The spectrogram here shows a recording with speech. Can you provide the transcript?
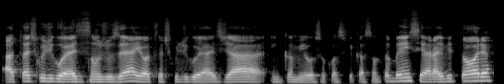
Atlético de Goiás e São José, aí o Atlético de Goiás já encaminhou sua classificação também. Ceará e Vitória.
